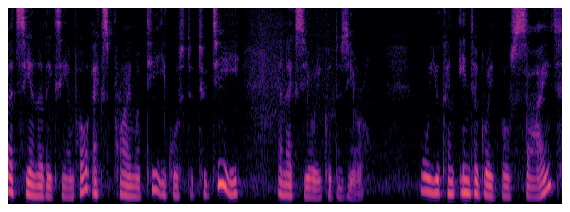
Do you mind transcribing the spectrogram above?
Let's see another example. x prime of t equals to 2t and x0 equal to 0. Well, you can integrate both sides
